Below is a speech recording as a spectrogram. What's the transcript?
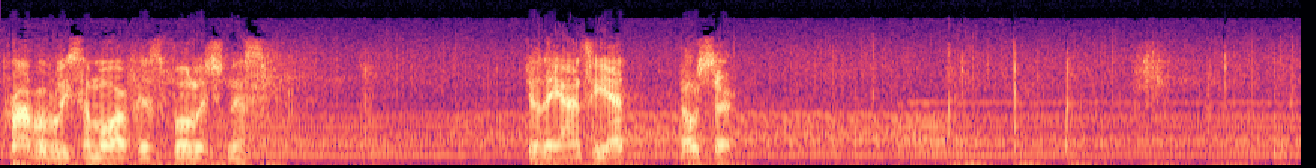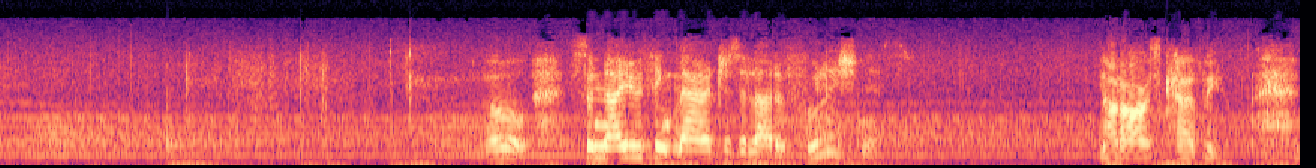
Probably some more of his foolishness. Do they answer yet? No, sir. Oh, so now you think marriage is a lot of foolishness. Not ours, Kathy.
